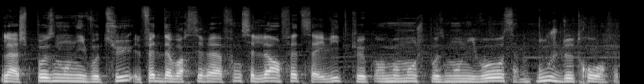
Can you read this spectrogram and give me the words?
Là, je pose mon niveau dessus. Et le fait d'avoir serré à fond celle-là, en fait, ça évite que, au moment où je pose mon niveau, ça bouge de trop, en fait.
